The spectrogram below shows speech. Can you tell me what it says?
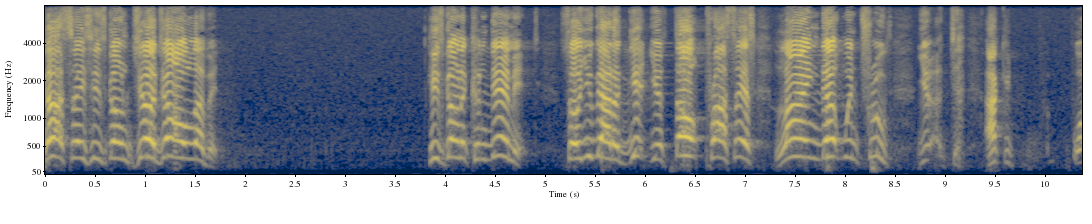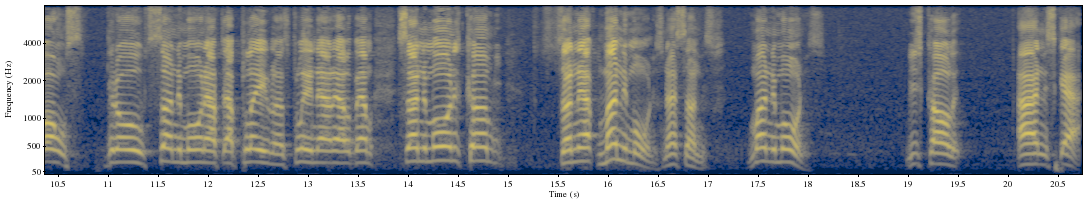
God says He's going to judge all of it, He's going to condemn it. So you got to get your thought process lined up with truth. You, I could, well, good old Sunday morning after I played when I was playing down in Alabama. Sunday mornings come, Sunday after, Monday mornings, not Sundays, Monday mornings. We just call it eye in the sky.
